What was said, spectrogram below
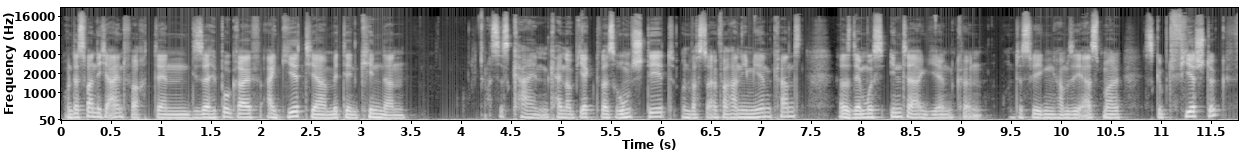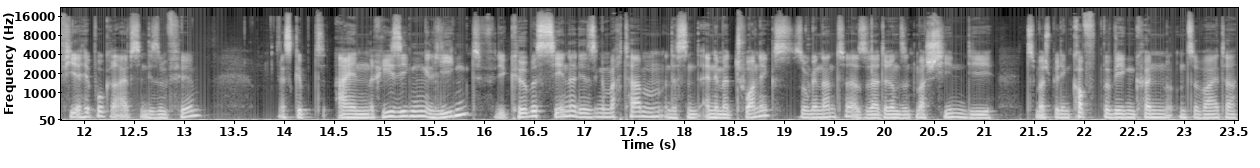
Und das war nicht einfach, denn dieser Hippogreif agiert ja mit den Kindern. Es ist kein, kein Objekt, was rumsteht und was du einfach animieren kannst. Also der muss interagieren können. Und deswegen haben sie erstmal, es gibt vier Stück, vier Hippogreifs in diesem Film. Es gibt einen riesigen liegend für die Kürbisszene, die sie gemacht haben. Und das sind Animatronics, sogenannte. Also da drin sind Maschinen, die zum Beispiel den Kopf bewegen können und so weiter.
